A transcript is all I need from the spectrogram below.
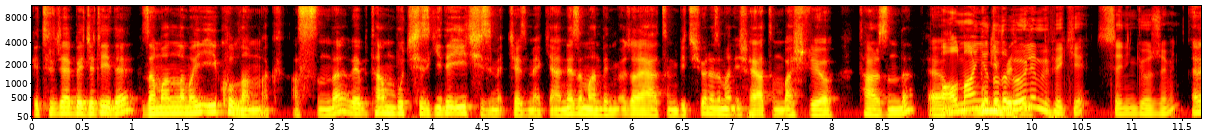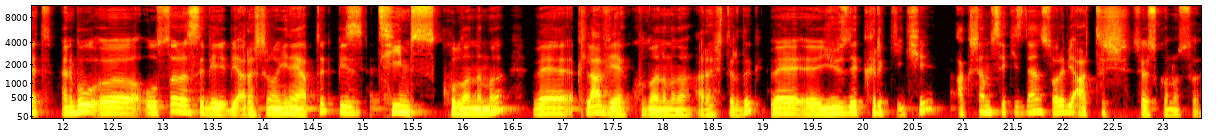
getireceği beceriyi de zamanlamayı iyi kullanmak aslında ve tam bu çizgiyi de iyi çizme, çizmek. Yani ne zaman benim özel hayatım bitiyor, ne zaman iş hayatım başlıyor tarzında. Ee, Almanya'da da böyle mi peki senin gözlemin? Evet. Yani bu e, uluslararası bir bir araştırma yine yaptık. Biz Teams kullanımı ve klavye kullanımını araştırdık ve e, yüzde 42 akşam 8'den sonra bir artış söz konusu.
